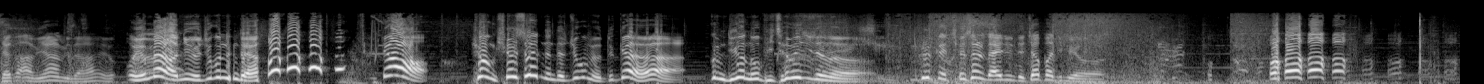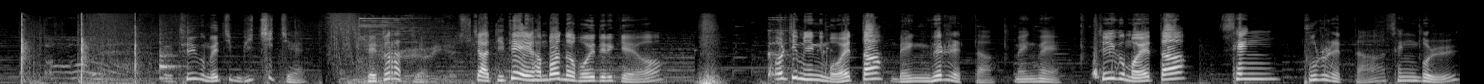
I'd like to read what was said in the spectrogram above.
제가 아, 미안합니다. 어 연멜 아니 왜 죽었는데? 야 형 실수했는데 죽으면 어떡해? 그럼 네가 너무 비참해지잖아. 그러니까 최선을 다해주는데 자빠지면. 트위고 맷집 미치지 되돌았지 자 디테일 한 번 더 보여드릴게요. 얼티민 형님 뭐 했다? 맹회를 했다. 맹회. 트위고 뭐 했다? 생불을 했다. 생불.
